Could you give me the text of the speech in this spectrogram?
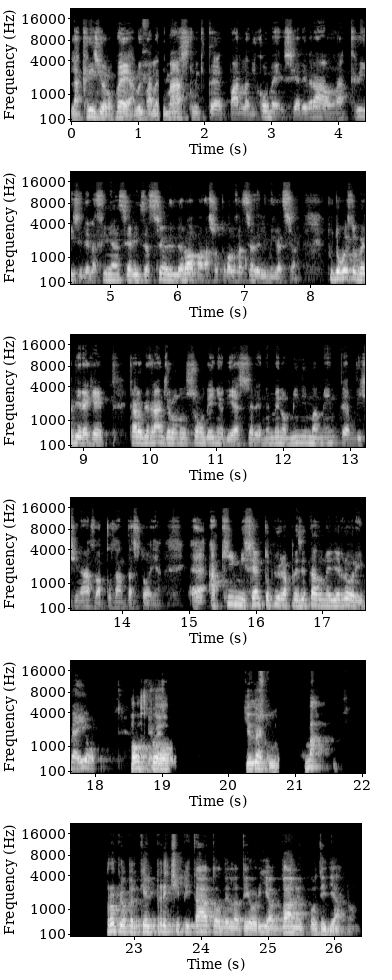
la crisi europea. Lui parla di Maastricht, parla di come si arriverà a una crisi della finanziarizzazione dell'Europa, una sottovalutazione dell'immigrazione. Tutto questo per dire che, caro Pietrangelo, non sono degno di essere nemmeno minimamente avvicinato a tanta storia. Eh, a chi mi sento più rappresentato negli errori? Beh, io... Posso... Chiedo scusa, ma proprio perché il precipitato della teoria va nel quotidiano.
